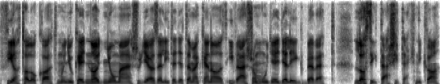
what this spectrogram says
fiatalokat. Mondjuk egy nagy nyomás, ugye az elit egyetemeken az ivás amúgy egy elég bevett lazítási technika,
